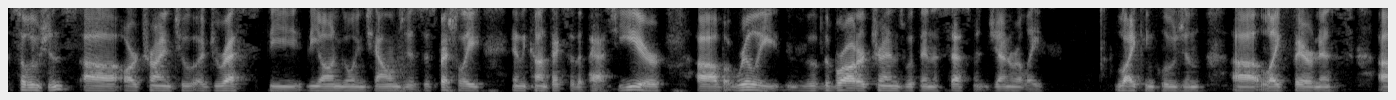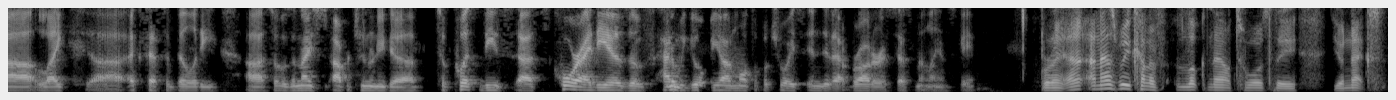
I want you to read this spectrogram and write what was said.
solutions uh, are trying to address the the ongoing challenges, especially in the context of the past year, uh, but really the, the, broader trends within assessment generally, like inclusion, uh, like fairness, uh, like uh, accessibility. Uh, so it was a nice opportunity to to put these core ideas of how do we go beyond multiple choice into that broader assessment landscape. Brilliant. And, and, as we kind of look now towards the your next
